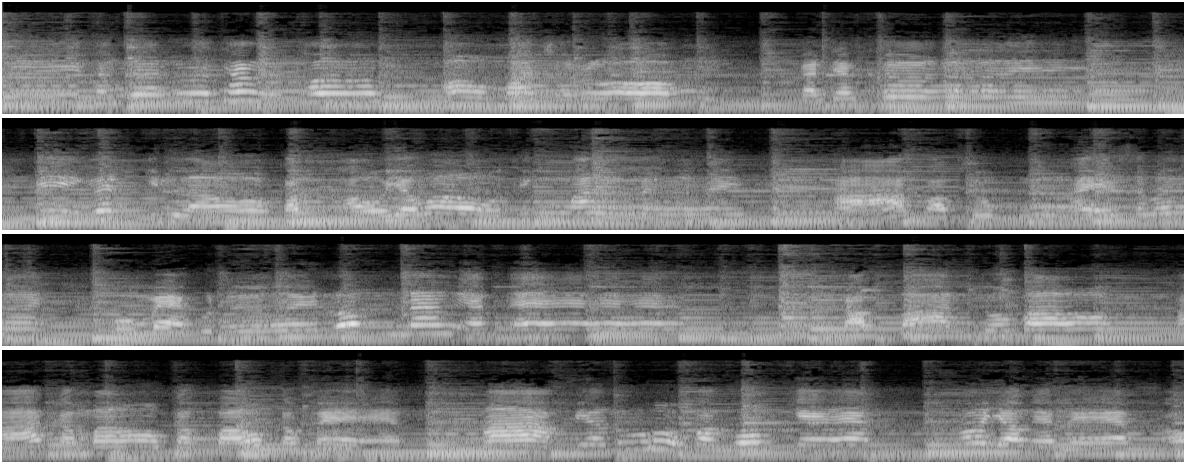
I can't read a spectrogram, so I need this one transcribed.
มีทั้งเงินทั้งทองเอามาฉลองกันยังเคยมีเงินกินเหล้ากับเขาอย่าเว้าถึงมันเลย หาความสุขให้เสมอโอ้แม่คุณเอ๋ยลบนั่งแอบแอบกลับบ้านตัวเบาหากระเมากระเป๋ากระแบกหากเมียลูกก็คงแก่ก็ย่องแอบแอบเข้า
